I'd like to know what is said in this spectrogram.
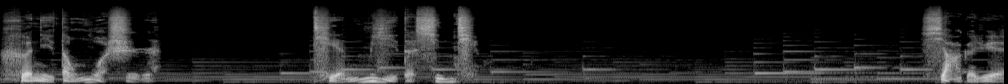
和你等我时甜蜜的心情。下个月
